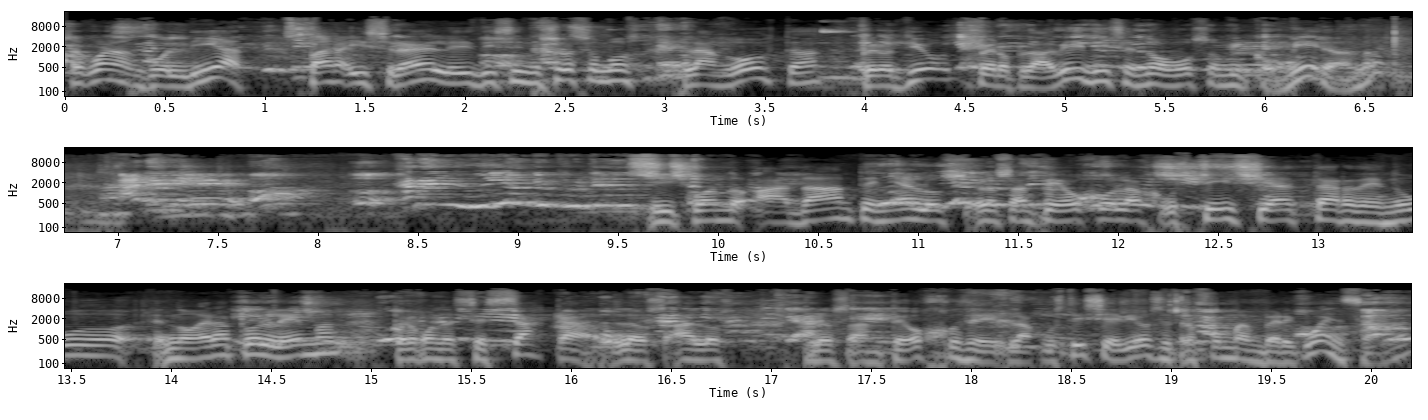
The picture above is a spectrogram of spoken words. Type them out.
¿Se acuerdan? Goliat para Israel dice, nosotros somos langosta, pero Dios, pero David dice, no, vos sos mi comida, ¿no? Y cuando Adán tenía los, los anteojos, la justicia, estar desnudo, no era problema, pero cuando se saca los, a los, los anteojos de la justicia de Dios, se transforma en vergüenza. ¿no?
